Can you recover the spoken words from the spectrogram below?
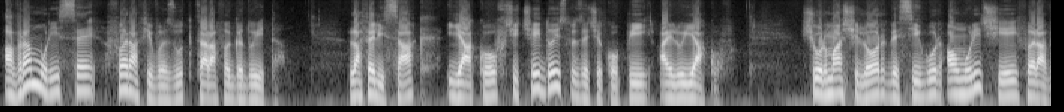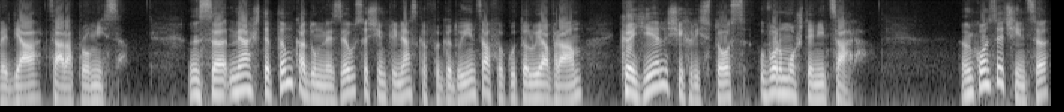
Avram murise fără a fi văzut țara făgăduită. La fel Isaac, Iacov și cei 12 copii ai lui Iacov. Și urmașii lor, desigur, au murit și ei fără a vedea țara promisă. Însă ne așteptăm ca Dumnezeu să-și împlinească făgăduința făcută lui Avram, că el și Hristos vor moșteni țara. În consecință,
